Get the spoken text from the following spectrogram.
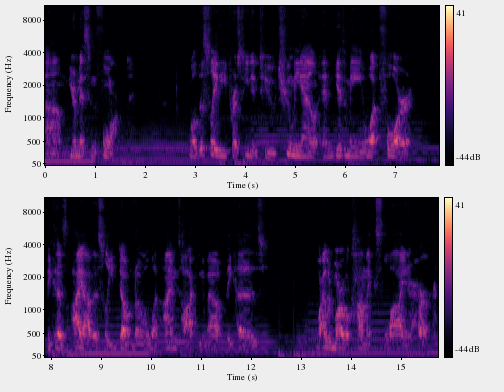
Um, you're misinformed well, this lady proceeded to chew me out and give me what for because I obviously don't know what I'm talking about because why would Marvel Comics lie to her?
